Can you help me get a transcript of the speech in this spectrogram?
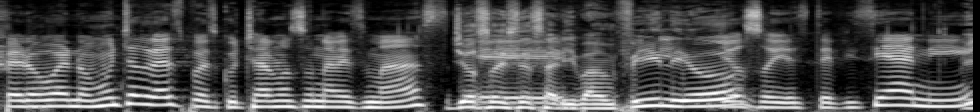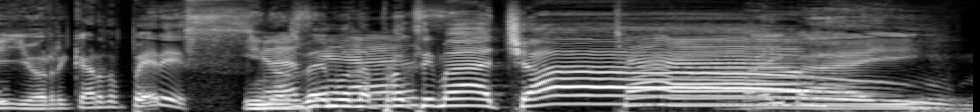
Pero bueno, muchas gracias por escucharnos una vez más. Yo soy Eh, César Iván Filio. Yo soy Esteficiani. Y yo, Ricardo Pérez. Y nos vemos la próxima. Chao. Chao. Bye, bye.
